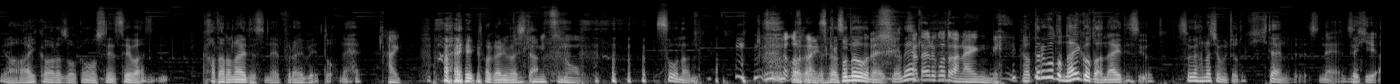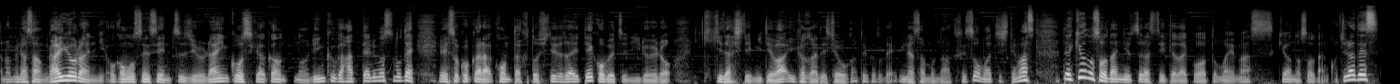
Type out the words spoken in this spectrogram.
いや、相変わらず岡本先生は語らないですね、プライベートをね。はい。はい、わかりました秘。密の。そうなんだ。そんなこ。とないです。そんなことないですよね。語ることがないんで。語ることないことはないですよ。そういう話もちょっと聞きたいのでですね、ぜひあの皆さん概要欄に岡本先生に通じる LINE 公式アカウントのリンクが貼ってありますので、えーそこからコンタクトしていただいて個別にいろいろ聞き出してみてはいかがでしょうかということで皆様のアクセスをお待ちしてます。では今日の相談に移らせていただこうと思います。今日の相談こちらです。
